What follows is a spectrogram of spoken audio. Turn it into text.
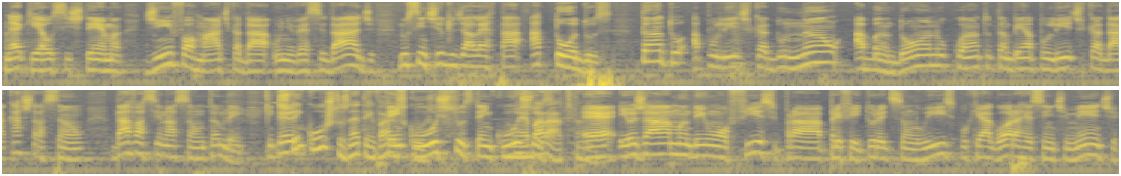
né, que é o sistema de informática da universidade, no sentido de alertar a todos tanto a política do não abandono, quanto também a política da castração, da vacinação também. Então, Isso tem custos, né? Tem vários tem custos. custos. Tem custos, Não é barato também. É, eu já mandei um ofício para a Prefeitura de São Luís, porque agora, recentemente,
